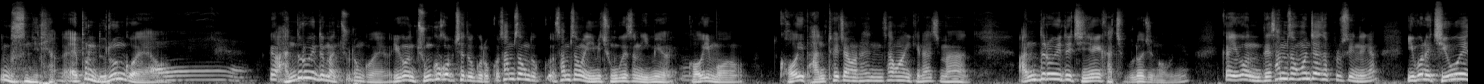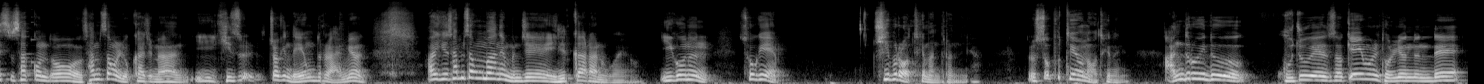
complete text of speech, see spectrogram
이게 무슨 일이야? 애플은 늘은 거예요. 오. 안드로이드만 줄은 거예요. 이건 중국 업체도 그렇고 삼성도 삼성은 이미 중국에서는 이미 거의 뭐 거의 반퇴장을 한 상황이긴 하지만 안드로이드 진영이 같이 무너진 거거든요. 그러니까 이건 근데 삼성 혼자서 풀 수 있느냐? 이번에 GOS 사건도 삼성을 욕하지만 이 기술적인 내용들을 알면 아 이게 삼성만의 문제일까라는 거예요. 이거는 속에 칩을 어떻게 만들었느냐? 그리고 소프트웨어는 어떻게 되냐? 안드로이드 구조에서 게임을 돌렸는데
